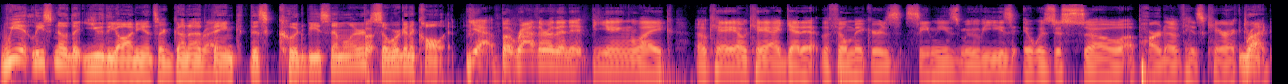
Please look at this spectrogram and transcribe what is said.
we at least know that you, the audience, are gonna Right. think this could be similar, so we're gonna call it." Yeah, but rather than it being like, okay, okay, I get it. The filmmaker's seen these movies. It was just so a part of his character. Right.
